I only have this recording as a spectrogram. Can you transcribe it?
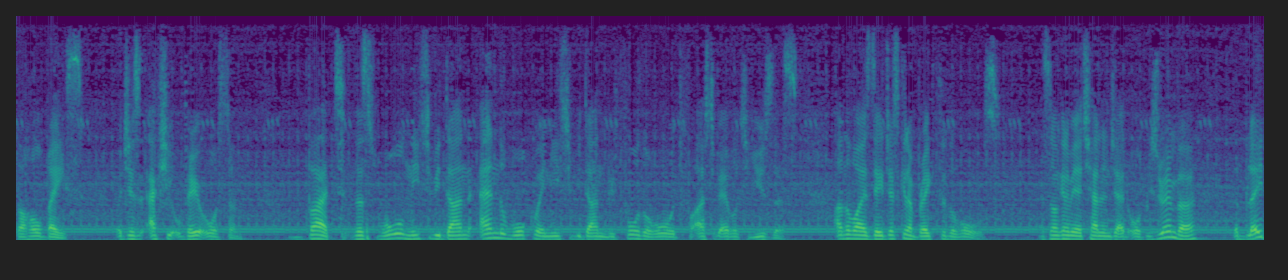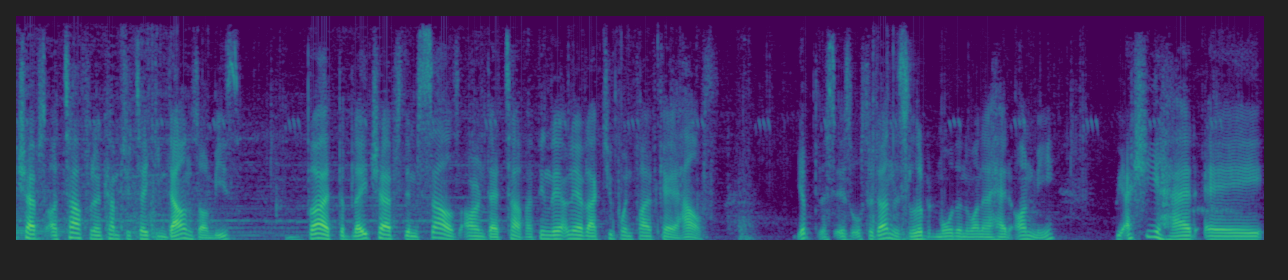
the whole base, which is actually very awesome. But this wall needs to be done and the walkway needs to be done before the horde for us to be able to use this. Otherwise, they're just going to break through the walls. It's not going to be a challenge at all. Because remember, the blade traps are tough when it comes to taking down zombies. But the blade traps themselves aren't that tough. I think they only have like 2.5k health. Yep, this is also done. This is a little bit more than the one I had on me we actually had a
